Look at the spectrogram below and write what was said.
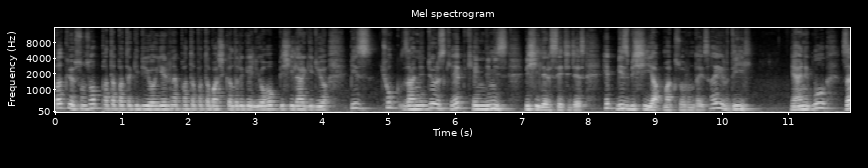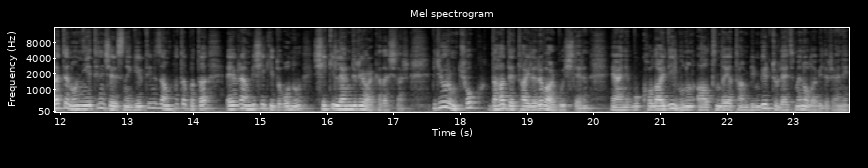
Bakıyorsunuz hop pata pata gidiyor, yerine pata pata başkaları geliyor, hop bir şeyler gidiyor. Biz çok zannediyoruz ki hep kendimiz bir şeyleri seçeceğiz. Hep biz bir şey yapmak zorundayız. Hayır değil. Yani bu zaten o niyetin içerisine girdiğiniz zaman pata pata evren bir şekilde onu şekillendiriyor arkadaşlar. Biliyorum çok daha detayları var bu işlerin. Yani bu kolay değil. Bunun altında yatan bin bir türlü etmen olabilir. Yani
